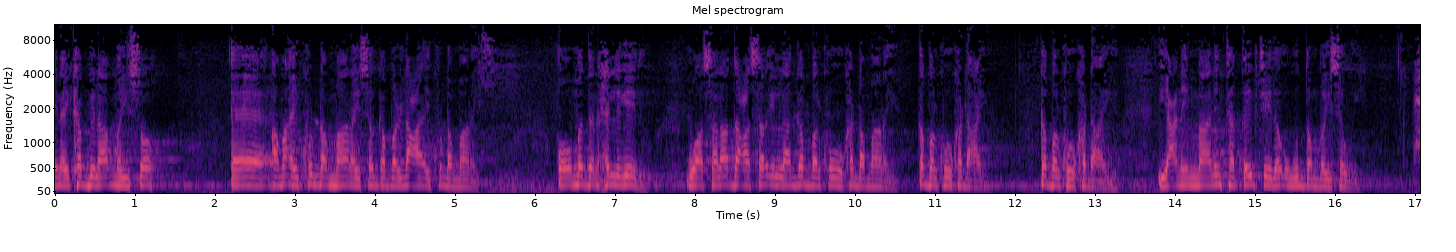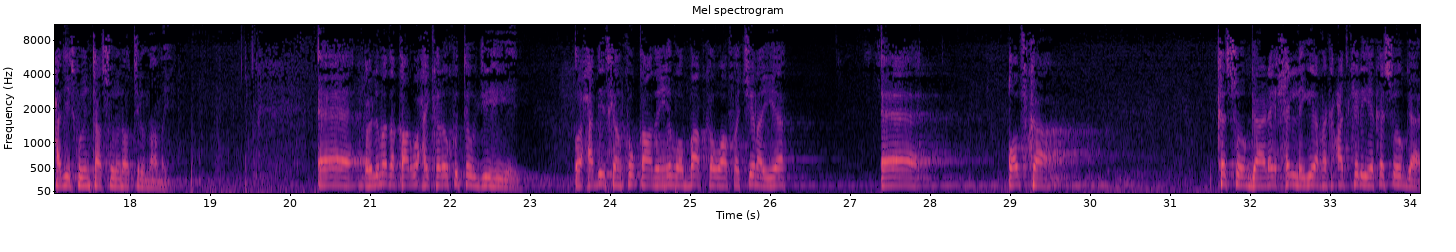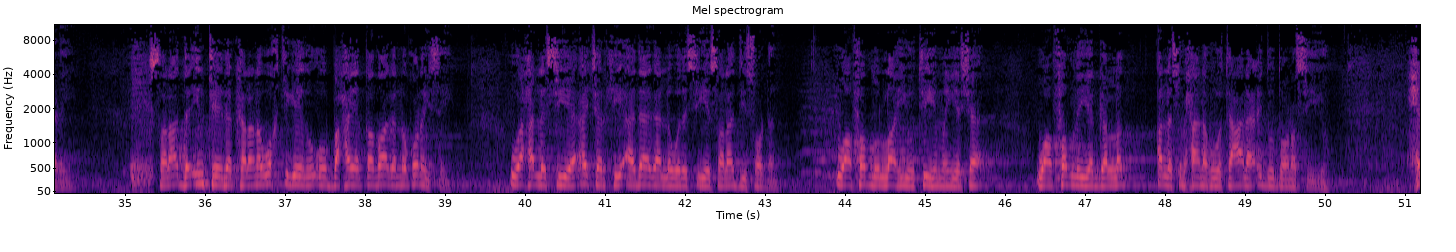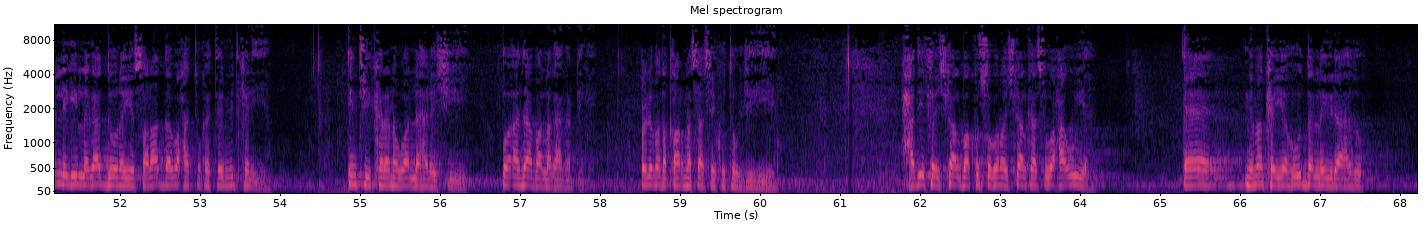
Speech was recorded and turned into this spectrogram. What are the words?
inay ka bilaabmayso ama ay ku dhammaanayso gabaldhaca ay ku dhammaanayso. Oo ummaddan xilligeedu waa salaada casar ilaa gabalku uu ka dhacayo yacni maalinta qaybteeda ugu dambaysa wey xadiiku intaasuu inoo tilmaamay. Culimmada qaar waxay kaloo ku tawjiihiyeen oo xadiidkan ku qaadan baabka waafajinaya qofka ka soo gaadhay xilligii ragcad keliya ka salaada inteeda kalena wakhtigeedu uu baxay qadaaga noqonaysay waxa la siiyey ajarkii adaaga la wada siiyey salaadiisoo dhan. Waa fadlullaahi yuutiihi man yashaa waa fadli iyo gallad alla subxaanahu wa tacaala ciduu doono siiyo. Xilligii lagaa salaada waxaad tukatay mid keliya. Intii kalena waa la haleeshiiyey oo adaabaa lagaaga dhigay. Culimmada qaarna saasay ku tawjiihiyeen. Xadiidka ishkaal baa ku sugan oo ishkaalkaasi waxa uu yahay ee nimanka yahuudda la yidhaahdo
